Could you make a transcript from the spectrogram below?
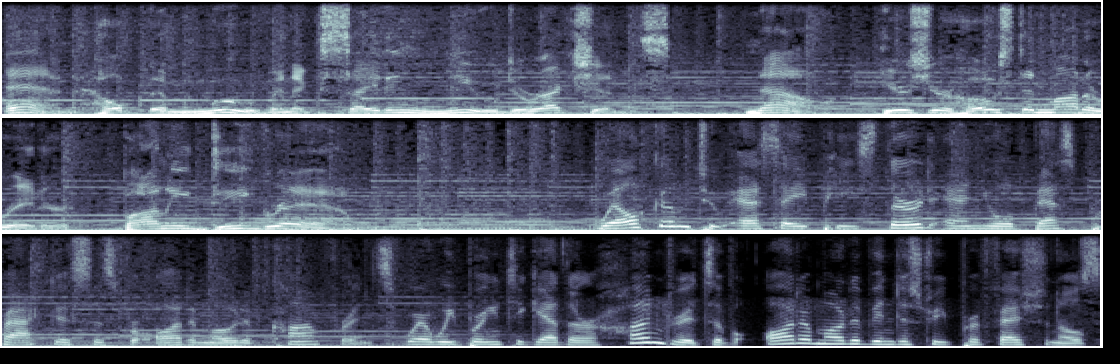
and help them move in exciting new directions. Now, here's your host and moderator, Bonnie D. Graham. Welcome to SAP's third annual Best Practices for Automotive Conference, where we bring together hundreds of automotive industry professionals.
